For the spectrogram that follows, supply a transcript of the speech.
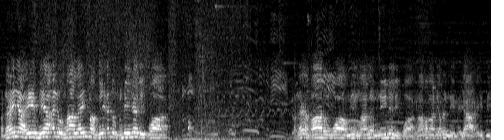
ဗတိုင်းရဟေးမင်းကအဲ့လိုငါလိုင်းမှမင်းအဲ့လိုမနေနဲ့လေကွာဗရန်ဘာတော့ကွာမင်းငါလည်းမနေနဲ့လေကွာငါဘာငါတယောက်တည်းနေမယ်ရတယ်အေးစီ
